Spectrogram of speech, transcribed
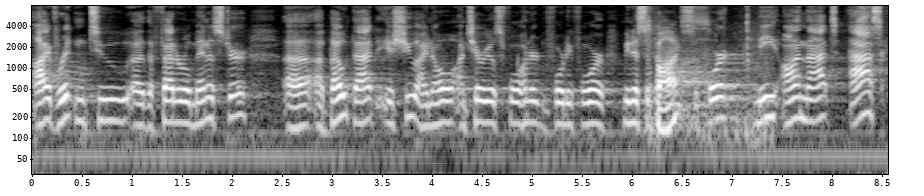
I've written to uh, the federal minister uh, about that issue. I know Ontario's 444 municipalities Response? support me on that ask,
